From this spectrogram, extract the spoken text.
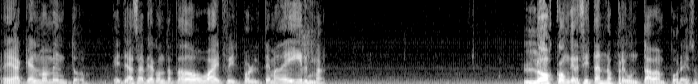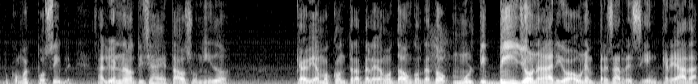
en aquel momento que ya se había contratado a Whitefish por el tema de Irma los congresistas nos preguntaban por eso pues, cómo es posible salió en las noticias en Estados Unidos que habíamos contratado le habíamos dado un contrato multibillonario a una empresa recién creada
